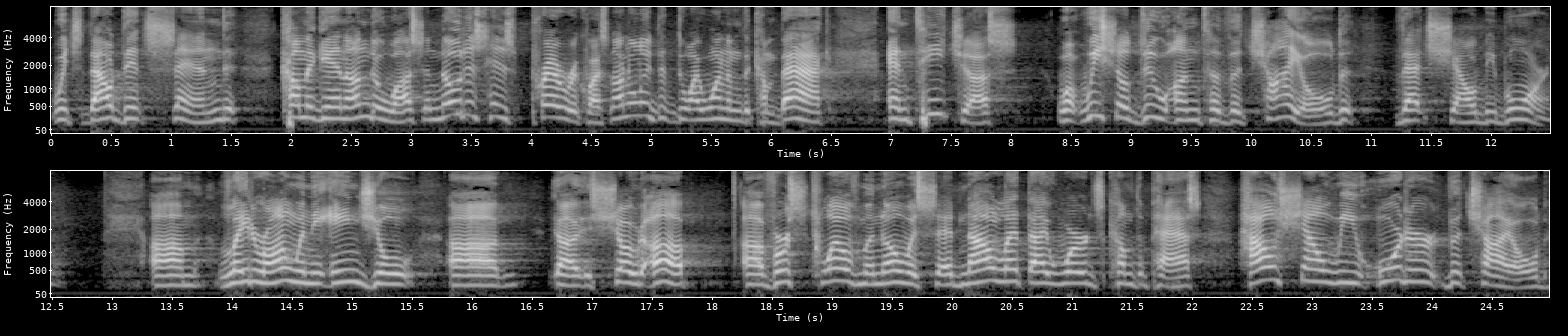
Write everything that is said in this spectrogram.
which thou didst send come again unto us. And notice his prayer request. Not only do I want him to come back and teach us what we shall do unto the child that shall be born. Um, later on, when the angel uh, uh, showed up, uh, verse 12, Manoah said, Now let thy words come to pass. How shall we order the child,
